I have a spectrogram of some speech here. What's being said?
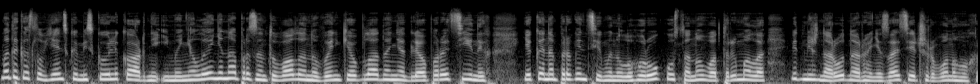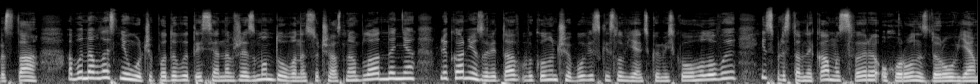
Медики Слов'янської міської лікарні імені Леніна презентували новеньке обладнання для операційних, яке наприкінці минулого року установа отримала від міжнародної організації Червоного Христа. Аби на власні очі подивитися на вже змонтоване сучасне обладнання, в лікарню завітав виконуючий обов'язки Слов'янського міського голови із представниками сфери охорони здоров'я.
